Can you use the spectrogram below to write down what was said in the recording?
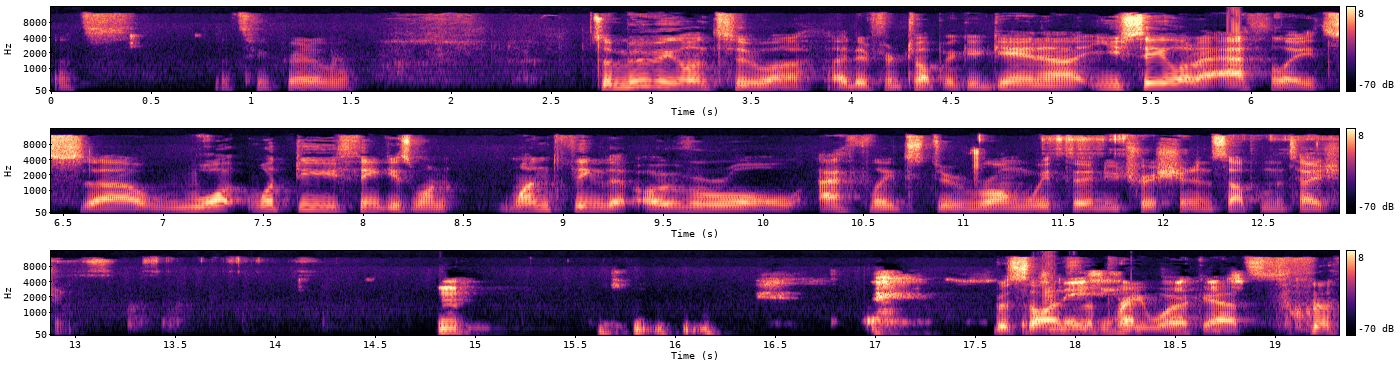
That's that's incredible. So moving on to uh, a different topic again, uh, you see a lot of athletes. Uh, what what do you think is one one thing that overall athletes do wrong with their nutrition and supplementation? Besides the pre workouts.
